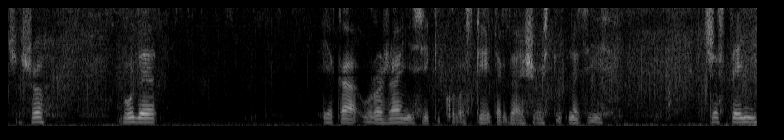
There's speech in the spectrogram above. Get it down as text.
чи що, буде яка урожайність, які колоски і так далі. Що Ось тут на цій частині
